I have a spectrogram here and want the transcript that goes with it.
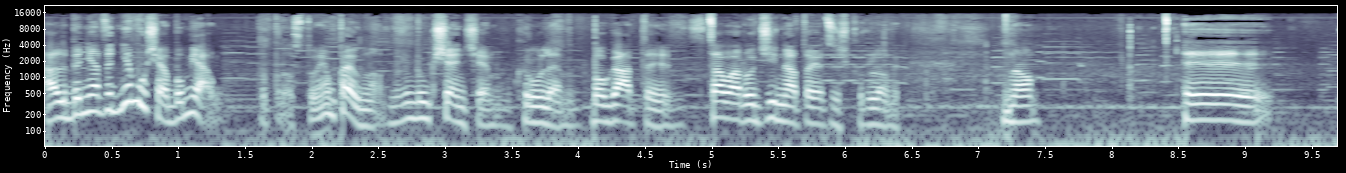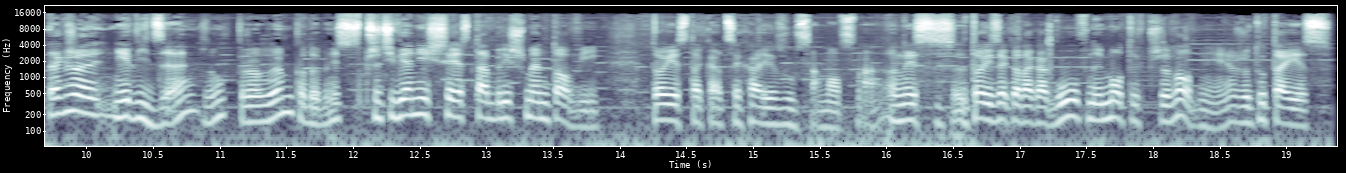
ale by nawet nie musiał, bo miał po prostu, miał pełno, że był księciem, królem, bogaty, cała rodzina to jacyś królowie. No, Także nie widzę, znów problem, podobieństw. Sprzeciwianie się establishmentowi to jest taka cecha Jezusa mocna. On jest, to jest jako taka główny motyw przewodni, że tutaj jest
